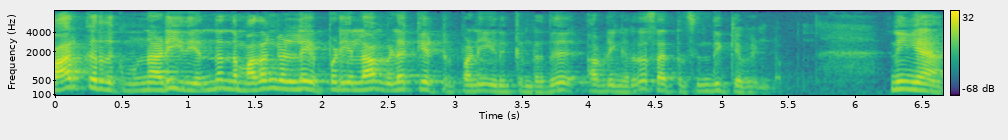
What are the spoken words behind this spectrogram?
பார்க்கறதுக்கு முன்னாடி இது எந்தெந்த மதங்களில் எப்படியெல்லாம் விளக்கேற்று பணி இருக்கின்றது அப்படிங்கிறத சற்று சிந்திக்க வேண்டும். நீங்கள்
